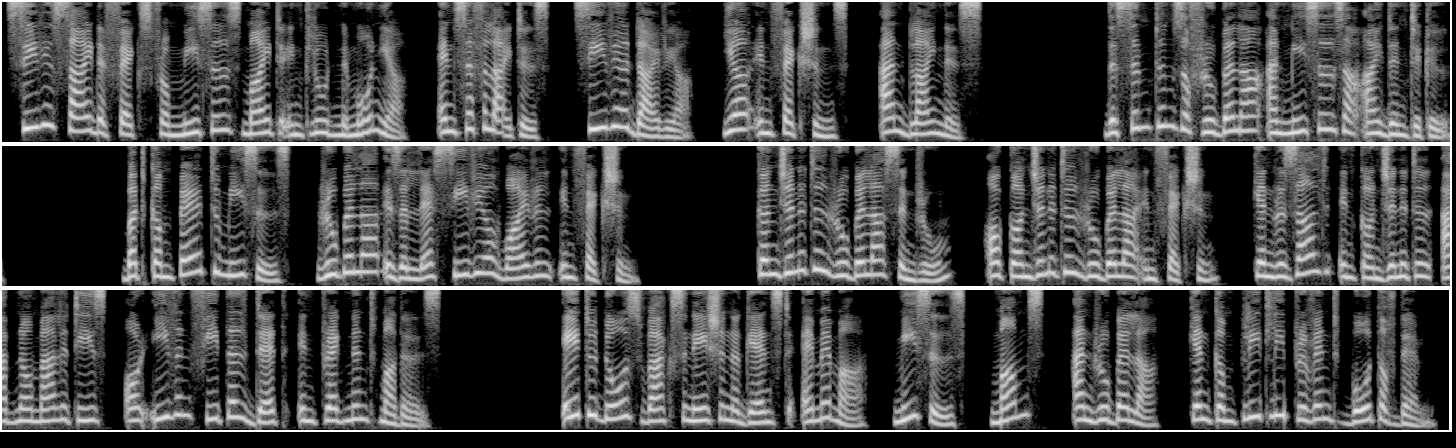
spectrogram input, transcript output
Serious side effects from measles might include pneumonia, encephalitis, severe diarrhea, ear infections, and blindness. The symptoms of rubella and measles are identical. But compared to measles, rubella is a less severe viral infection. Congenital rubella syndrome, or congenital rubella infection, can result in congenital abnormalities or even fetal death in pregnant mothers. A to dose vaccination against MMR, measles, mumps, and rubella can completely prevent both of them.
